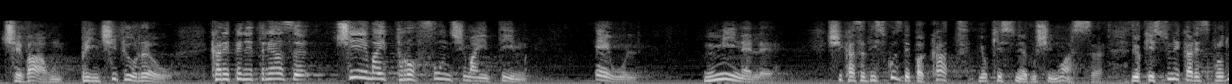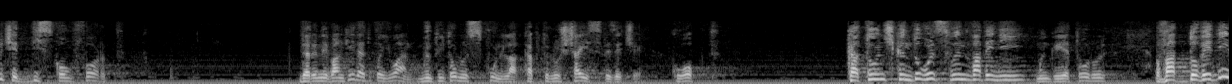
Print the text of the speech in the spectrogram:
ceva, un principiu rău, care penetrează ce e mai profund și mai intim, eul, minele. Și ca să discuți de păcat, e o chestiune rușinoasă, e o chestiune care îți produce disconfort. Dar în Evanghelia după Ioan, Mântuitorul spune la capitolul 16 cu 8 că atunci când Duhul Sfânt va veni, Mângâietorul, va dovedi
